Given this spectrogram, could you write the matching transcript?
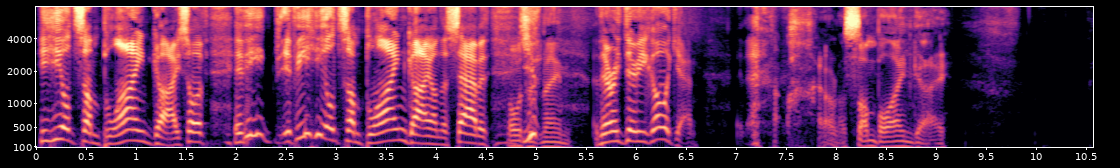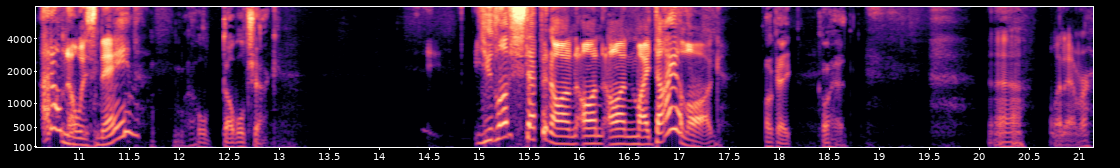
he healed some blind guy. So if if he if he healed some blind guy on the Sabbath, What was you- his name? There, there you go again. I don't know. Some blind guy. I don't know his name. Well, double check. You love stepping on on on my dialogue. Okay, go ahead. Uh, whatever.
